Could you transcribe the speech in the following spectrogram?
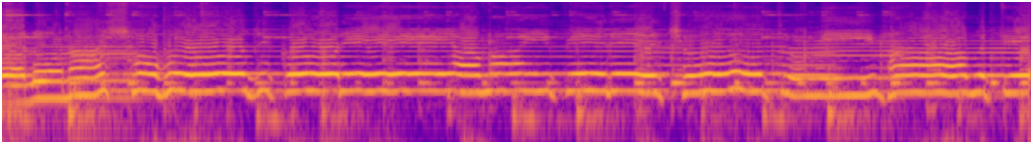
বলো না সহজ করে আমায় পেরেছ তুমি ভাবতে।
